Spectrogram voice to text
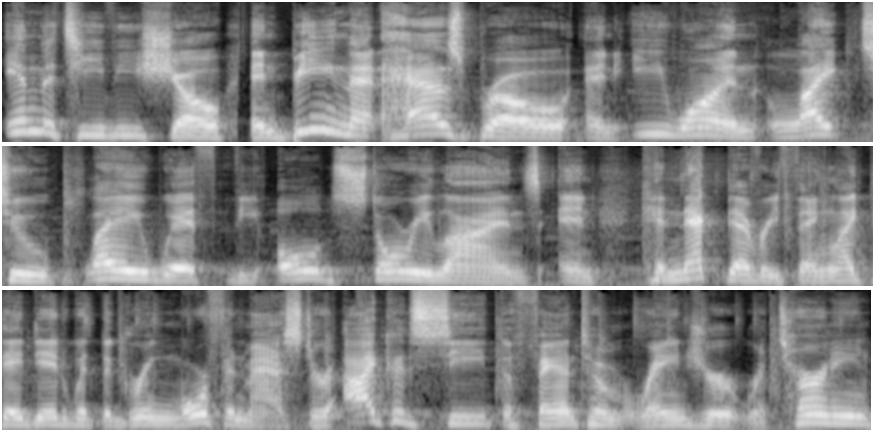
in the TV show. And being that Hasbro and E1 like to play with the old storylines and connect everything like they did with the Green Morphin Master, I could see the Phantom Ranger returning.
